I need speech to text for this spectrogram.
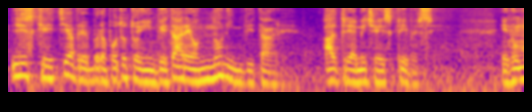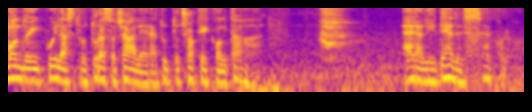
gli iscritti avrebbero potuto invitare o non invitare altri amici a iscriversi. In un mondo in cui la struttura sociale era tutto ciò che contava. Era l'idea del secolo.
